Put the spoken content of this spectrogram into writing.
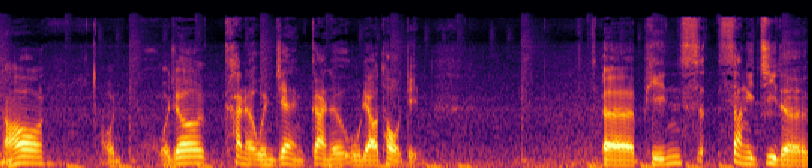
然后我我就看了文件，干就无聊透顶。呃，凭上上一季的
